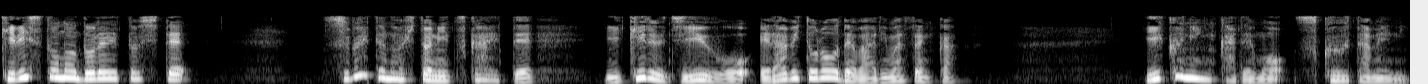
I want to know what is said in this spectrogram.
キリストの奴隷として、すべての人に仕えて生きる自由を選び取ろうではありませんか。幾人かでも救うために、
